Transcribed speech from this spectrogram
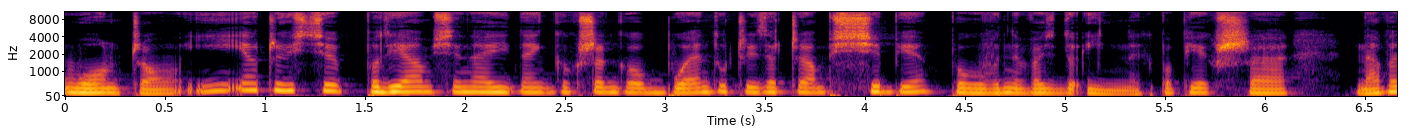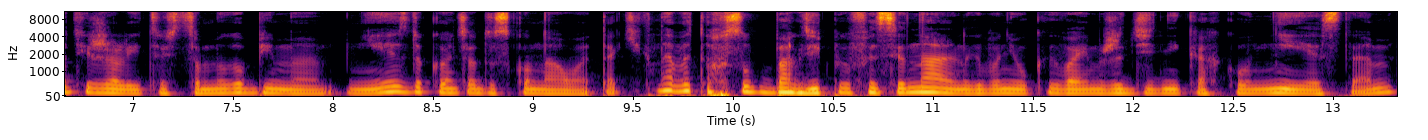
łączą. I, i oczywiście podjęłam się naj, najgorszego błędu, czyli zaczęłam siebie porównywać do innych. Po pierwsze, nawet jeżeli coś, co my robimy, nie jest do końca doskonałe, tak jak nawet osób bardziej profesjonalnych, bo nie ukrywajmy, że dziennikarką nie jestem,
